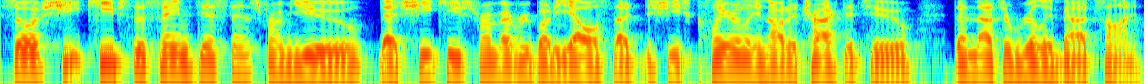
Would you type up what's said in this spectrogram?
So if she keeps the same distance from you that she keeps from everybody else that she's clearly not attracted to, then that's a really bad sign.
